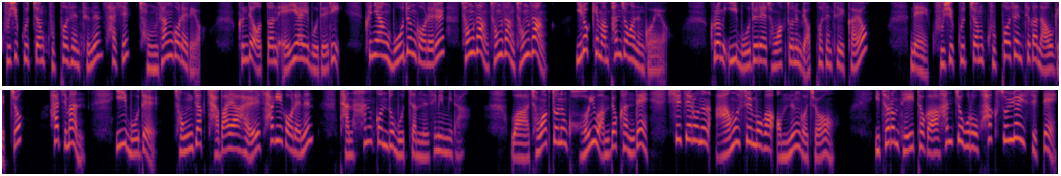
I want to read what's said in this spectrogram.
99.9%는 사실 정상 거래래요. 근데 어떤 AI 모델이 그냥 모든 거래를 정상, 정상, 정상 이렇게만 판정하는 거예요. 그럼 이 모델의 정확도는 몇 퍼센트일까요? 네, 99.9%가 나오겠죠? 하지만 이 모델 정작 잡아야 할 사기 거래는 단 한 건도 못 잡는 셈입니다. 와, 정확도는 거의 완벽한데 실제로는 아무 쓸모가 없는 거죠. 이처럼 데이터가 한쪽으로 확 쏠려 있을 때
